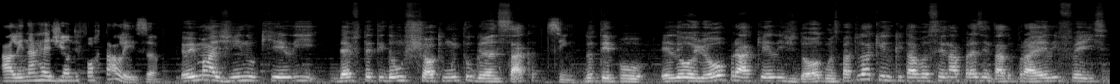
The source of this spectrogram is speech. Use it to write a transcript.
ali na região de Fortaleza. Eu imagino que ele deve ter tido um choque muito grande, saca? Sim. Do tipo, ele olhou para aqueles dogmas, para tudo aquilo que estava sendo apresentado para ele e fez:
